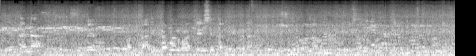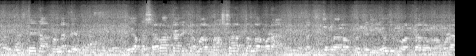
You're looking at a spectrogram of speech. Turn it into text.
ఇదే విధంగా మేము కొన్ని కార్యక్రమాలు కూడా చేసేదానికి ఇక్కడ సుముఖంగా ఉన్నాము. ఈ సందర్భంగా తెలియజేస్తున్నాము. అంతేకాకుండా మేము ఈ యొక్క సేవా కార్యక్రమాలు రాష్ట్ర వ్యాప్తంగా కూడా ప్రతి జిల్లాలో ప్రతి నియోజకవర్గాలలో కూడా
